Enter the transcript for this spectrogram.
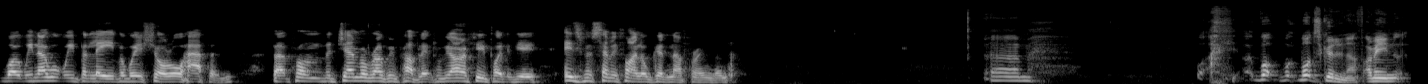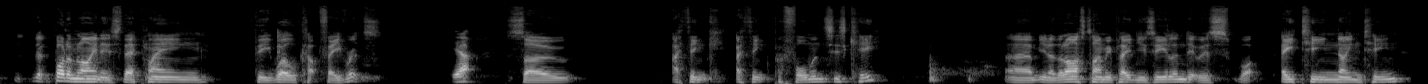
well, we know what we believe and we're sure will happen, but from the general rugby public, from the RFU point of view, is the semi-final good enough for England? Um, what, what what's good enough? I mean, the bottom line is they're playing the World Cup favourites, Yeah. so I think I think performance is key. Um, you know, the last time we played New Zealand, it was what eighteen nineteen,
